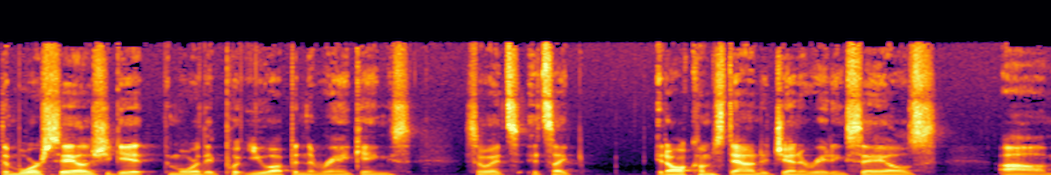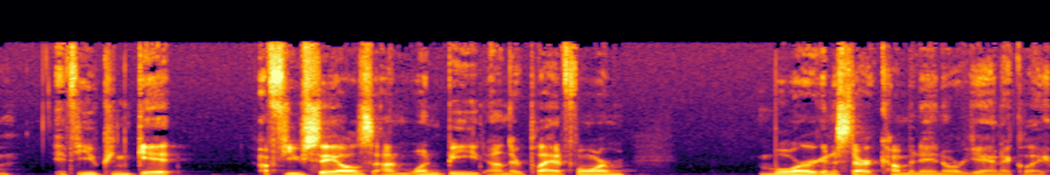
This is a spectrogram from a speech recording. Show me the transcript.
the more sales you get, the more they put you up in the rankings. So it's it's like it all comes down to generating sales. Um, if you can get a few sales on one beat on their platform, more are going to start coming in organically.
